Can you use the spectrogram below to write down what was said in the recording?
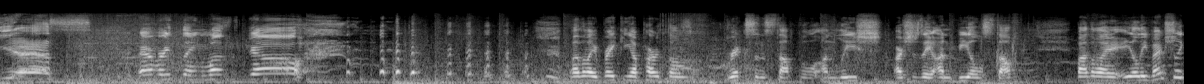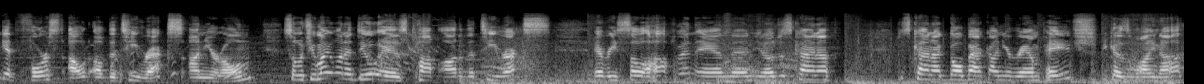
yes! Everything must go! By the way, breaking apart those bricks and stuff will unleash, or should say unveil stuff. By the way, you'll eventually get forced out of the T-Rex on your own. So what you might want to do is pop out of the T-Rex every so often, and then, you know, just kind of just kind of go back on your rampage, because why not?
